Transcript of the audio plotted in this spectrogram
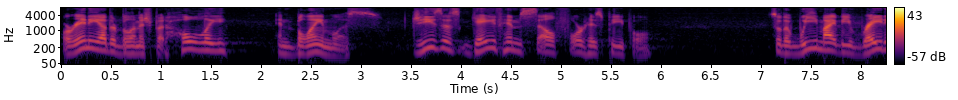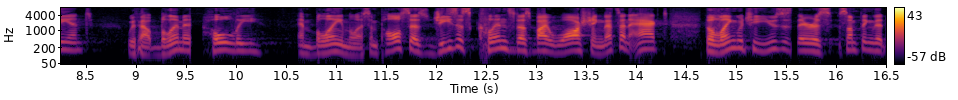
or any other blemish, but holy and blameless. Jesus gave himself for his people so that we might be radiant, without blemish, holy, and blameless. And Paul says Jesus cleansed us by washing. That's an act. The language he uses there is something that,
